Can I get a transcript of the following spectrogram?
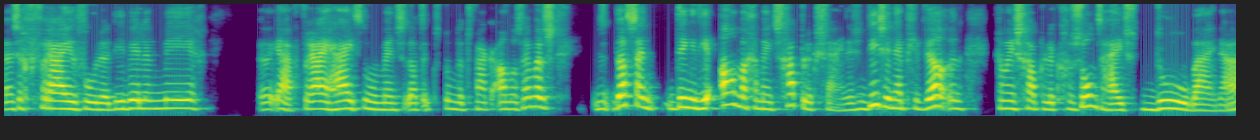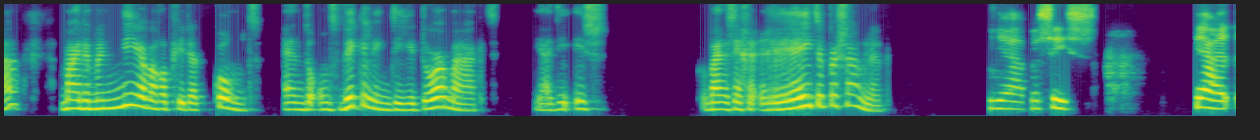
uh, zich vrij voelen, die willen meer uh, ja, vrijheid noemen mensen dat. Ik noem dat vaak anders. Hè? Maar dus, dat zijn dingen die allemaal gemeenschappelijk zijn. Dus in die zin heb je wel een gemeenschappelijk gezondheidsdoel bijna. Maar de manier waarop je daar komt en de ontwikkeling die je doormaakt, ja, die is, bijna zeggen, rete persoonlijk. Ja, precies. Ja,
